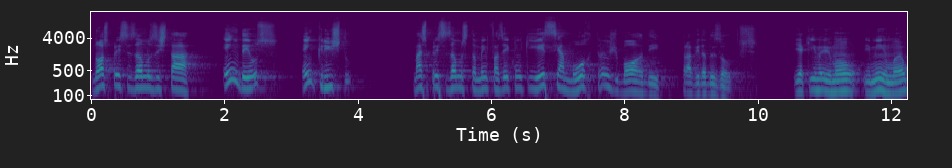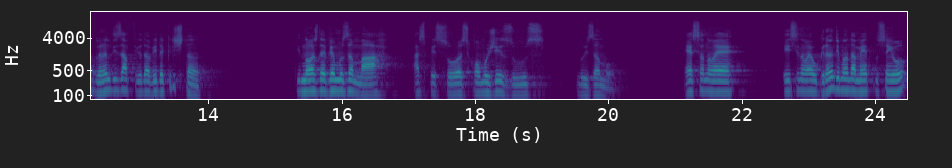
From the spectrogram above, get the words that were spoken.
nós precisamos estar em Deus, em Cristo, mas precisamos também fazer com que esse amor transborde para a vida dos outros. E aqui, meu irmão e minha irmã, é o grande desafio da vida cristã. Que nós devemos amar as pessoas como Jesus nos amou. Essa não é esse não é o grande mandamento do Senhor?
